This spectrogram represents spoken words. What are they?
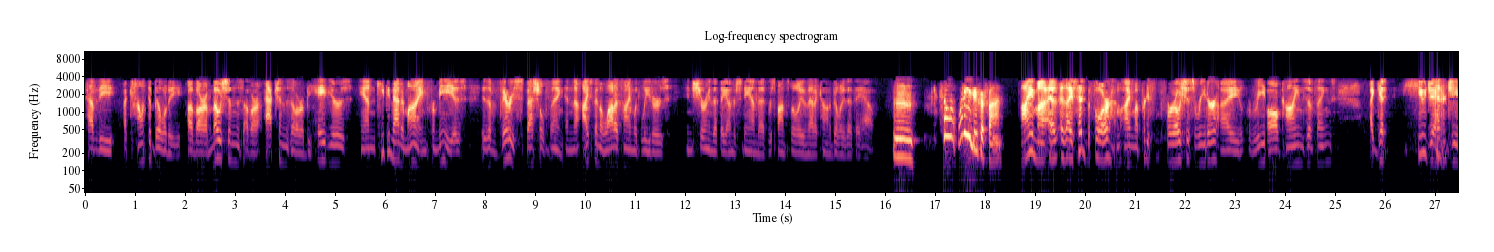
have the accountability of our emotions, of our actions, of our behaviors, and keeping that in mind for me is very special thing. And I spend a lot of time with leaders ensuring that they understand that responsibility and that accountability that they have. Mm. So, what do you do for fun? I'm, uh, as, as I've said before, I'm a pretty ferocious reader. I read all kinds of things. I get huge energy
